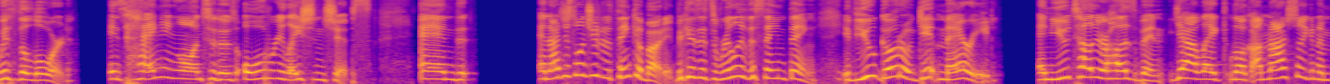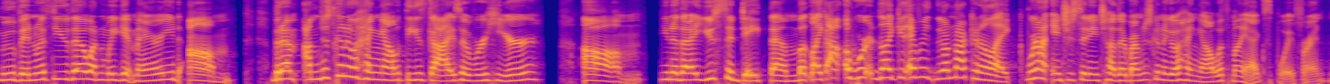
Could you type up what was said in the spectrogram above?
with the lord is hanging on to those old relationships. And and i just want you to think about it because it's really the same thing. If you go to get married and you tell your husband yeah like look i'm not actually going to move in with you though when we get married um but i'm, I'm just going to go hang out with these guys over here um you know that I used to date them, but like I, we're like every I'm not gonna like we're not interested in each other, but I'm just gonna go hang out with my ex boyfriend.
